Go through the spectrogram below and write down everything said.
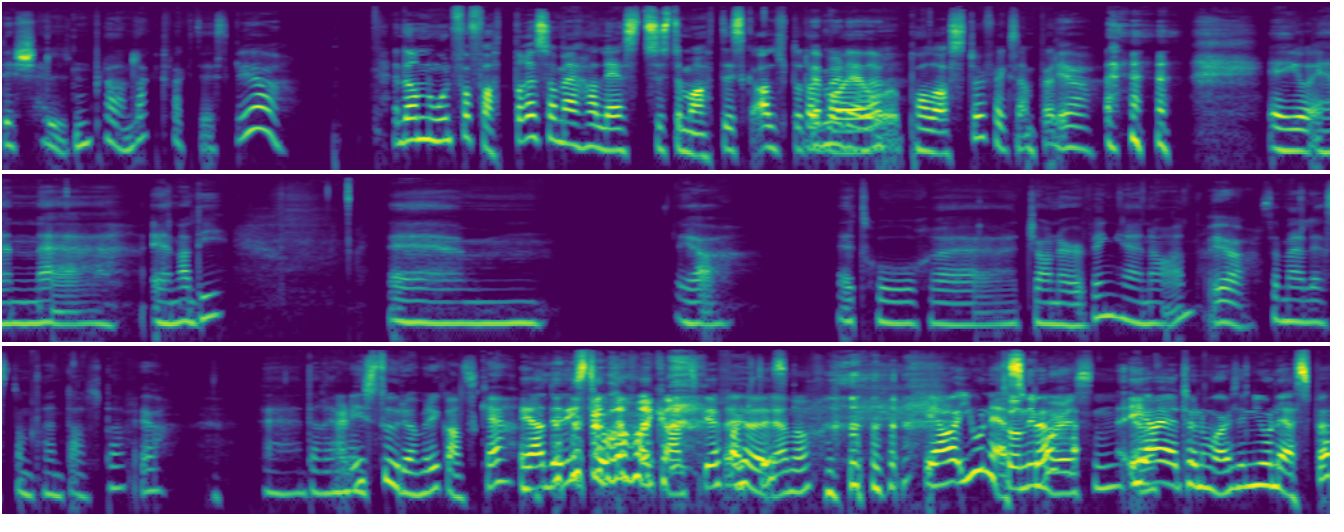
det er sjelden planlagt, faktisk. ja. Det er noen forfattere som jeg har lest systematisk alt, og da er går jeg jo Paul Auster, for eksempel ja. er jo en, eh, en av de. Um, ja, jeg tror eh, John Irving er en annen, ja. som jeg har lest omtrent alt av. Ja. Er, Det er de store amerikanske. Ja, det er de store amerikanske, Det hører jeg faktisk. nå. Ja, Jo Nesbø. Tony Morrison. Ja, ja, Tony Morrison. Jo Nesbø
